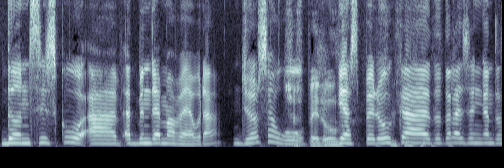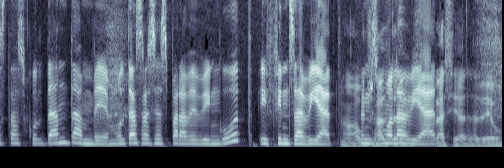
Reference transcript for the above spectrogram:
Doncs, Cisco, eh, et vindrem a veure. Jo segur. Això espero. I espero que tota la gent que ens està escoltant també. Moltes gràcies per haver vingut i fins aviat. No, fins molt aviat. Gràcies, adeu.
